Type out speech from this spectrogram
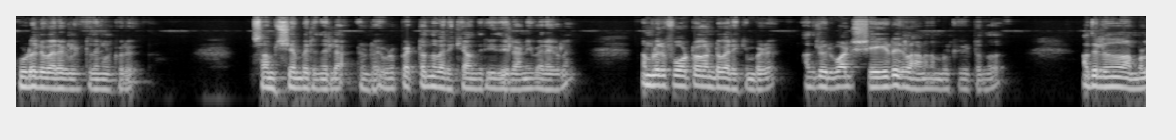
കൂടുതൽ വരകളിട്ട് നിങ്ങൾക്കൊരു സംശയം വരുന്നില്ല. കണ്ടോ ഇവിടെ പെട്ടെന്ന് വരയ്ക്കാവുന്ന രീതിയിലാണ് ഈ വരകൾ നമ്മളൊരു ഫോട്ടോ കണ്ട് വരയ്ക്കുമ്പോൾ അതിലൊരുപാട് ഷെയ്ഡുകളാണ് നമ്മൾക്ക് കിട്ടുന്നത്. അതിൽ നിന്ന് നമ്മൾ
